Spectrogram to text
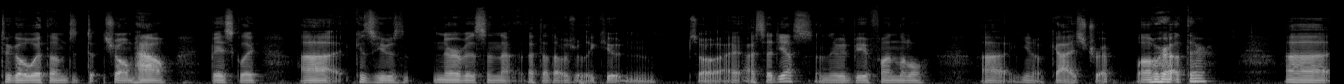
to go with him to, to show him how, basically, because uh, he was nervous and that I thought that was really cute, and so I, I said yes, and it would be a fun little uh, you know, guys trip while we're out there. Uh,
